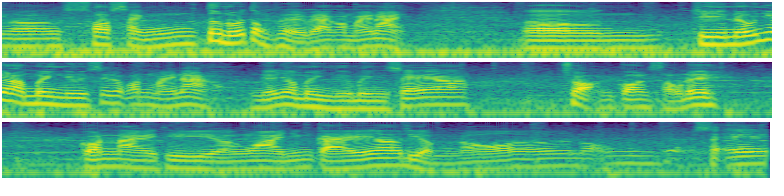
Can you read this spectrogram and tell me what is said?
uh, so sánh tương đối tổng thể về hai con máy này. Uh, thì nếu như là mình thì mình sẽ chọn con máy nào? Nếu như mình thì mình sẽ chọn con 6D con này thì ờ, ngoài những cái ờ, điểm nó nó sẽ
